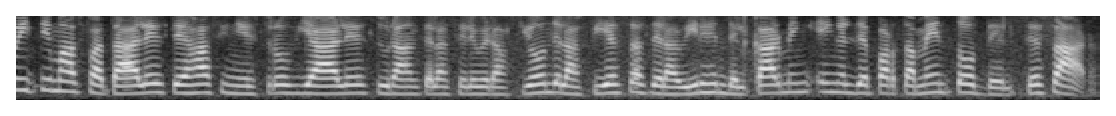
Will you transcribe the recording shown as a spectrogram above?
víctimas fatales deja siniestros viales durante la celebración de las fiestas de la Virgen del Carmen en el departamento del Cesar.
